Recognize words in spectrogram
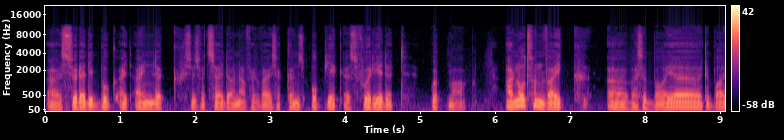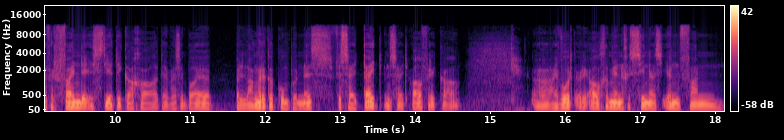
uh sodat die boek uiteindelik soos wat sy daarna verwys 'n kunsobjek is voor jy dit oopmaak. Arnold van Wyk uh was 'n baie 'n baie verfynde estetika gehad. Hy was 'n baie belangrike komponis vir sy tyd in Suid-Afrika. Uh hy word oor die algemeen gesien as een van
